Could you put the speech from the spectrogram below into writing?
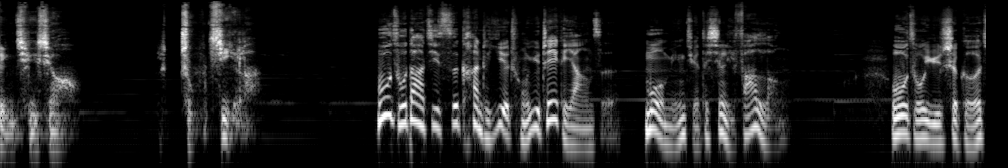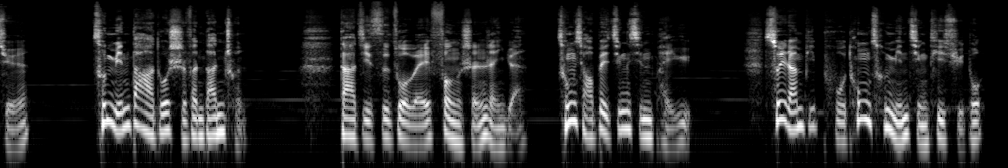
林清霄，你中计了。巫族大祭司看着叶崇玉这个样子，莫名觉得心里发冷。巫族与世隔绝，村民大多十分单纯。大祭司作为奉神人员，从小被精心培育，虽然比普通村民警惕许多，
